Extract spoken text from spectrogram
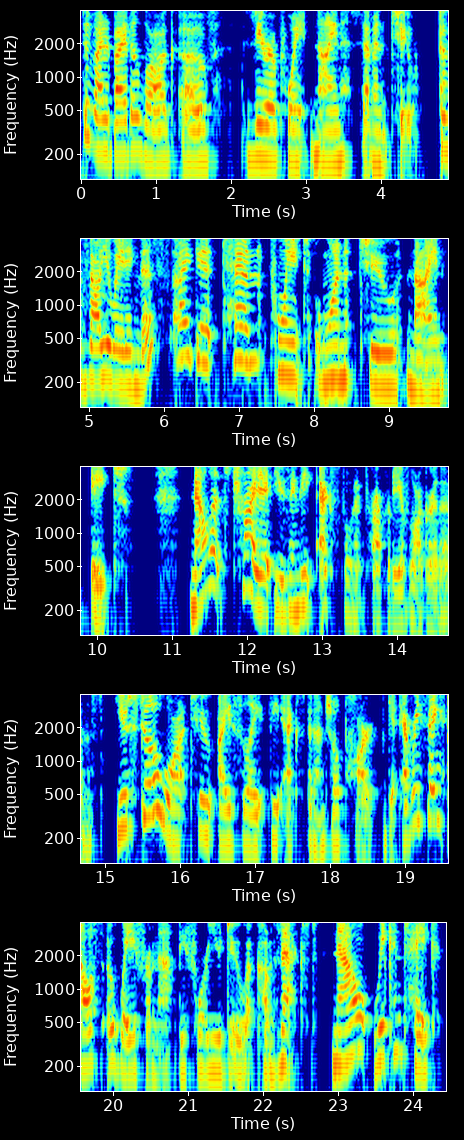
divided by the log of 0.972. Evaluating this, I get 10.1298. Now let's try it using the exponent property of logarithms. You still want to isolate the exponential part. Get everything else away from that before you do what comes next. Now we can take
